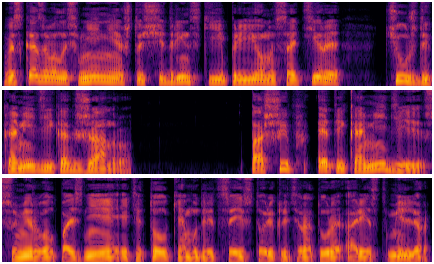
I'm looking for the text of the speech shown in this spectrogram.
Высказывалось мнение, что щедринские приемы сатиры чужды комедии как жанру. Пошиб этой комедии, суммировал позднее эти толки о мудреце историк литературы Арест Миллер,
